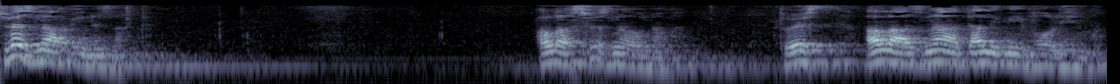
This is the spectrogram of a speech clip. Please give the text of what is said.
sve zna, vi ne znate. Allah sve zna o nama. To jest, Allah zna da li mi volimo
